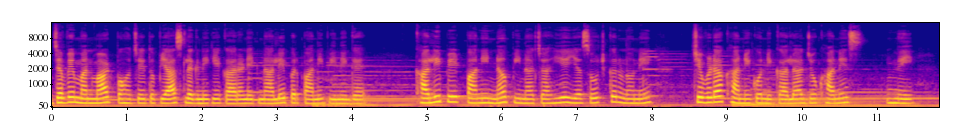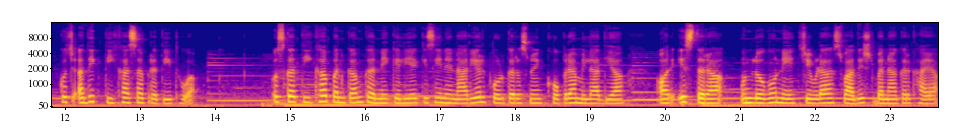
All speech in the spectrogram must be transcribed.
जब वे मनमाड पहुँचे तो प्यास लगने के कारण एक नाले पर पानी पीने गए। खाली पेट पानी न पीना चाहिए यह सोचकर उन्होंने चिवड़ा खाने को निकाला, जो खाने में कुछ अधिक तीखा सा प्रतीत हुआ। उसका तीखापन कम करने के लिए किसी ने नारियल फोड़कर उसमें खोपरा मिला दिया और इस तरह उन लोगों ने चिवड़ा स्वादिष्ट बनाकर खाया।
